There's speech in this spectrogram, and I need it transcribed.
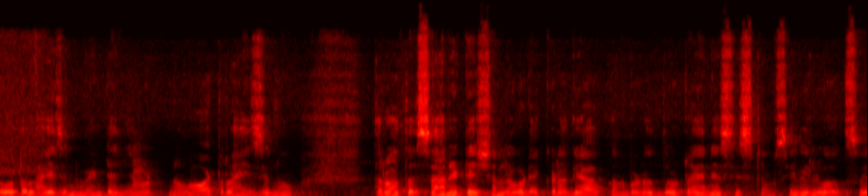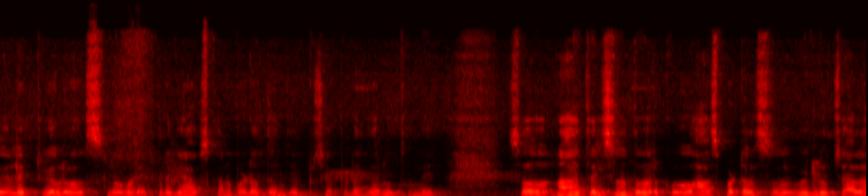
టోటల్ హైజీన్ మెయింటైన్ చేయబడుతున్నాం వాటర్ హైజీను తర్వాత శానిటేషన్లో కూడా ఎక్కడ గ్యాప్ కనబడొద్దు drainage system civil works electrical వర్క్స్లో కూడా ఎక్కడ గ్యాప్స్ కనబడొద్దు అని చెప్పి చెప్పడం జరుగుతుంది. సో నాకు తెలిసినంత వరకు హాస్పిటల్స్ వీళ్ళు చాలా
